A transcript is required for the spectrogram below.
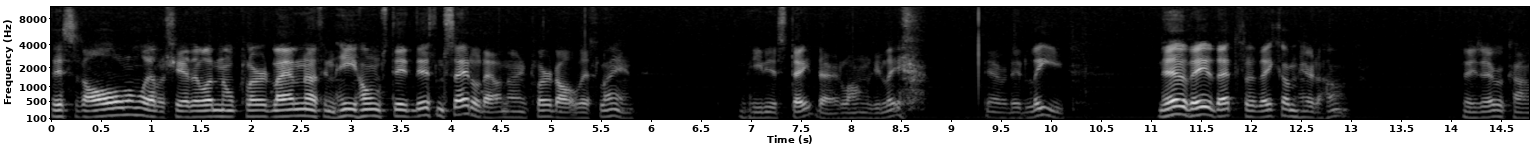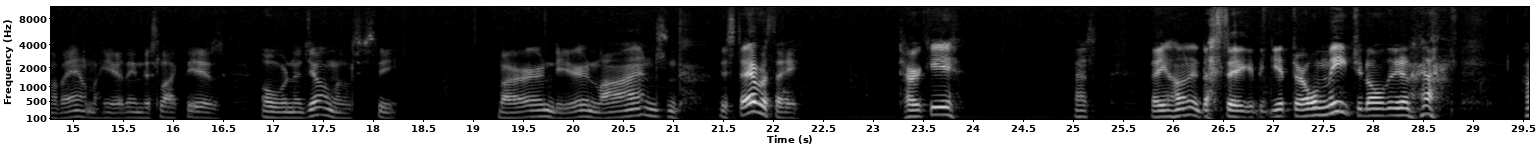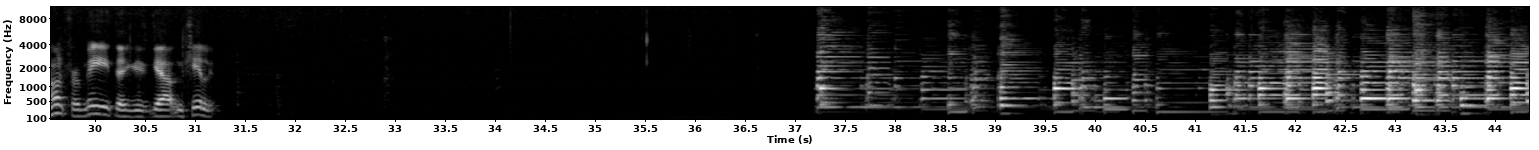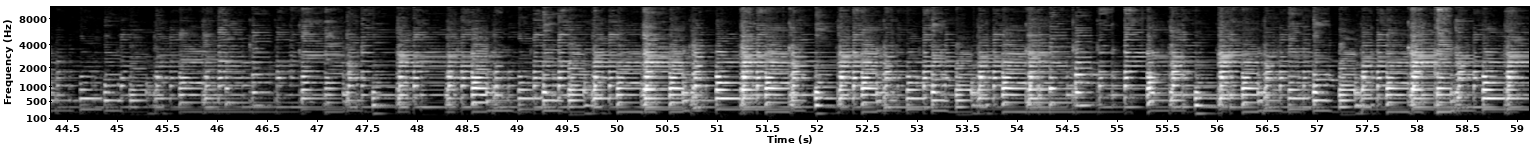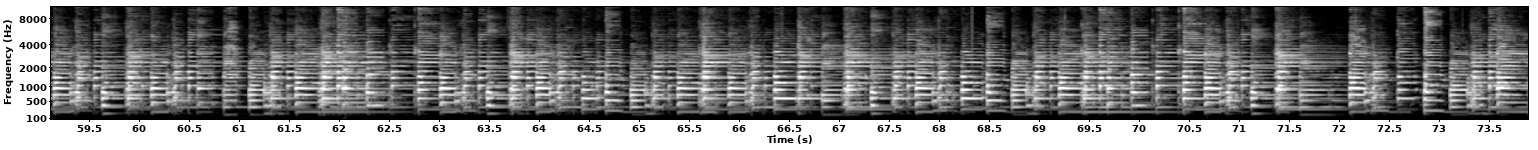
this is all on Wellershare. There wasn't no cleared land, nothing. He homesteaded this and settled out there and cleared all this land. And he just stayed there as long as he lived. Never did leave. No, they that's uh, they come here to hunt. There's every kind of animal here. Then just like there's over in the jungles, you see, bear and deer and lions and just everything. Turkey. That's they hunted. They to get their own meat. You know, they didn't have hunt for meat. They just go out and kill it. Bye.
